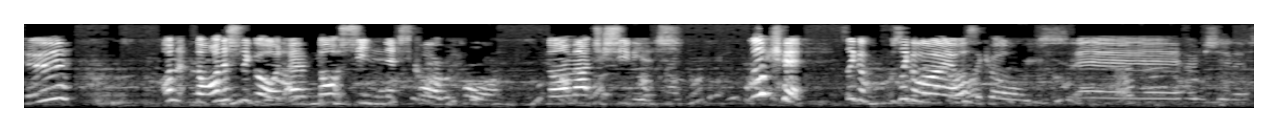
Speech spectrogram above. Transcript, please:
poo? On, no, honestly God, I have not seen this car before. No, I'm actually serious. Look at it's like a, it's like a, what's it called? Uh, how do you say this?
